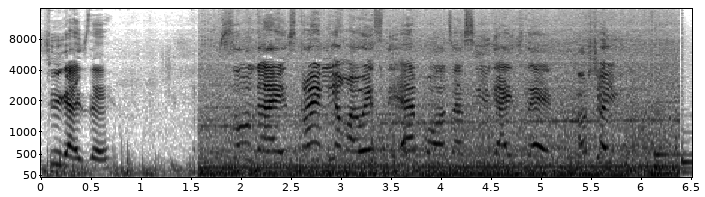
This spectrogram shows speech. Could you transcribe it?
See you guys there. So guys currently on my way to the airport. I'll see you guys there. I'll show you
